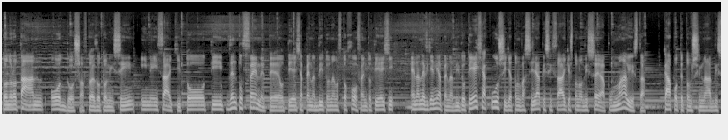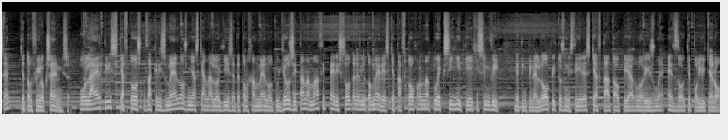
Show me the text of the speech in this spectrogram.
Τον ρωτά αν όντως αυτό εδώ το νησί είναι η Θάκη. Το ότι δεν του φαίνεται ότι έχει απέναντί του έναν φτωχό, φαίνεται ότι έχει έναν ευγενή απέναντί του, ότι έχει ακούσει για τον βασιλιά της Ιθάκης, τον Οδυσσέα, που μάλιστα κάποτε τον συνάντησε και τον φιλοξένησε. Ο Λαέρτης, κι αυτός δακρυσμένος, μιας και αναλογίζεται τον χαμένο του γιο, ζητά να μάθει περισσότερες λεπτομέρειες και ταυτόχρονα του εξηγεί τι έχει συμβεί με την Πινελόπη, τους μυστήρες και αυτά τα οποία γνωρίζουμε εδώ και πολύ καιρό.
